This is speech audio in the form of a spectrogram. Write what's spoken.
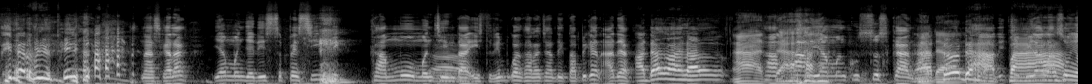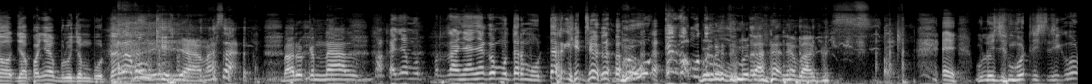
inner beauty. Nah sekarang yang menjadi spesifik kamu mencintai istri bukan karena cantik, tapi kan ada Ada hal-hal yang mengkhususkan. Ada. Aduh udah Tadi apa? Ci bilang langsung jawab- jawabannya bulu jembut. Nah, mungkin. Iya masa baru kenal Makanya pertanyaannya kok muter-muter gitu loh Bukan kok bulu muter jembut anaknya bagus. Eh bulu jembut istriku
